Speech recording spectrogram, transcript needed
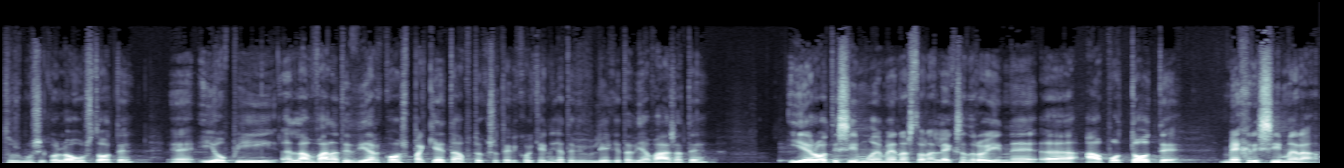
τους μουσικολόγους τότε, ε, οι οποίοι ε, λαμβάνατε διαρκώς πακέτα από το εξωτερικό και ανοίγατε βιβλία και τα διαβάζατε. Η ερώτησή μου εμένα στον Αλέξανδρο είναι ε, από τότε μέχρι σήμερα,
